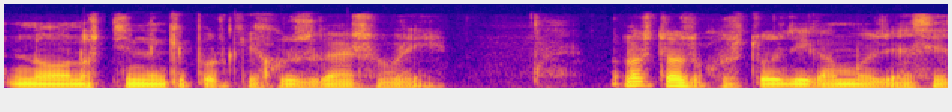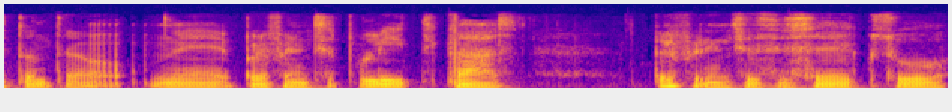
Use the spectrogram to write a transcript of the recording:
no nos tienen que por qué juzgar sobre nuestros gustos, digamos, ya sea tanto eh, preferencias políticas, preferencias de sexo,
